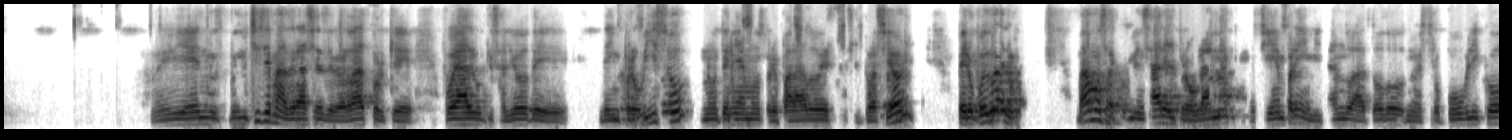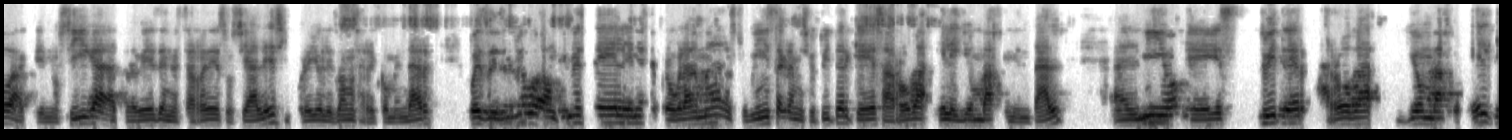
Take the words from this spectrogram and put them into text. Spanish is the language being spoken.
Muy bien, pues, pues, muchísimas gracias de verdad, porque fue algo que salió de, de improviso, no teníamos preparado esta situación, pero pues bueno, Vamos a comenzar el programa, como siempre, invitando a todo nuestro público a que nos siga a través de nuestras redes sociales y por ello les vamos a recomendar, pues desde luego, aunque no esté él en este programa, su Instagram y su Twitter, que es arroba L-mental, al mío, que es Twitter, arroba guion bajo el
